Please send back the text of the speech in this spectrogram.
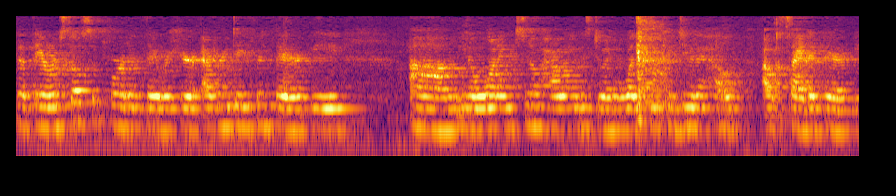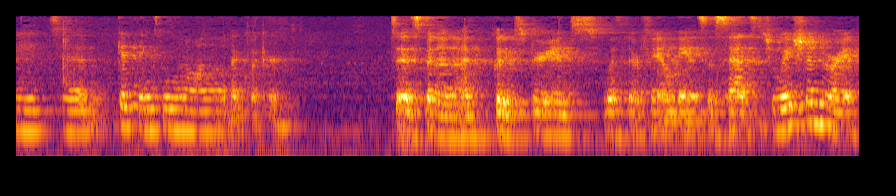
that they were so supportive. They were here every day for therapy, um, you know, wanting to know how he was doing, what we could do to help outside of therapy to get things moving along a little bit quicker. It's- been a, a good experience with their family. It's a sad situation, right?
